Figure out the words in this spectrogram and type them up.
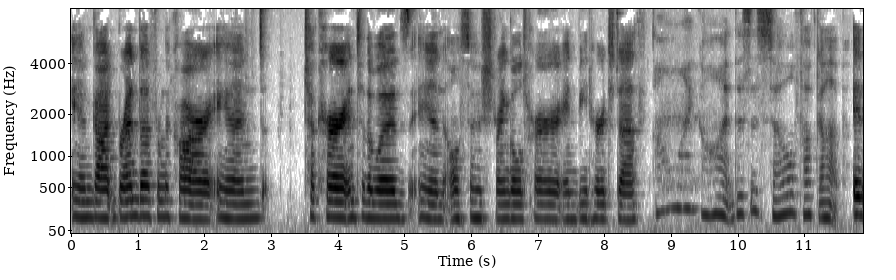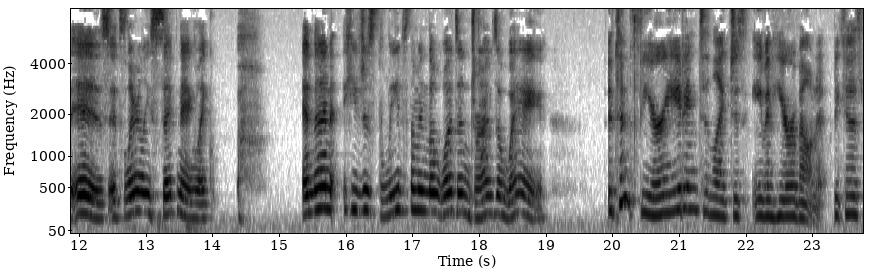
and got Brenda from the car and took her into the woods and also strangled her and beat her to death. oh my god, this is so fucked up. It is. It's literally sickening. Like, and then he just leaves them in the woods and drives away. It's infuriating to like just even hear about it because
